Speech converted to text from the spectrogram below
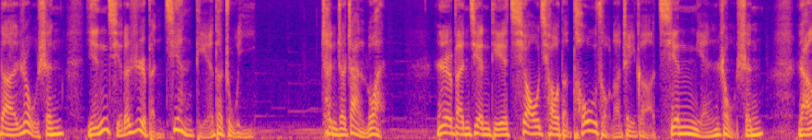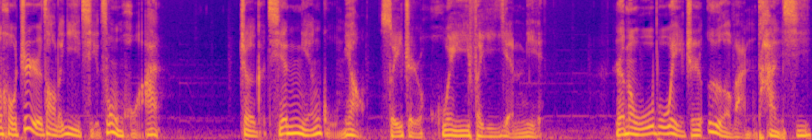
的肉身引起了日本间谍的注意，趁着战乱，日本间谍悄悄地偷走了这个千年肉身，然后制造了一起纵火案，这个千年古庙随之灰飞烟灭，人们无不为之扼腕叹息。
